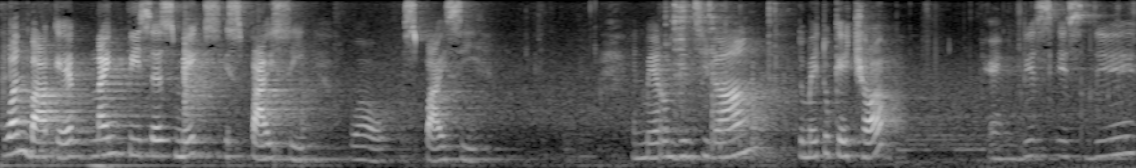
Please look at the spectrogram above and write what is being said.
One bucket, 9 pieces mix, spicy. Wow, spicy. And meron din silang tomato ketchup. And this is the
